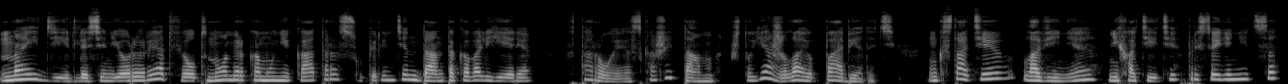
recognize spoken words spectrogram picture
Найди для сеньоры Редфилд номер коммуникатора суперинтенданта Кавальере. Второе, скажи там, что я желаю пообедать. Кстати, Лавиния, не хотите присоединиться?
